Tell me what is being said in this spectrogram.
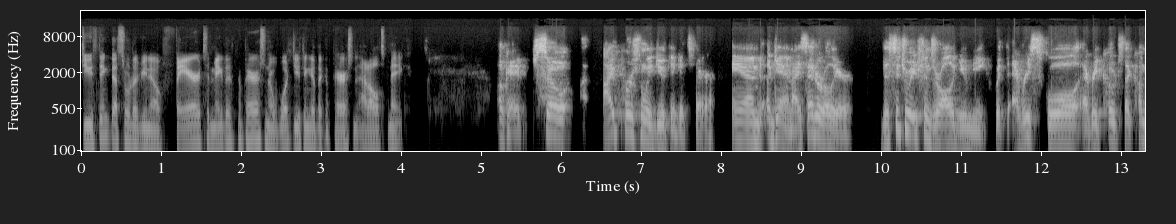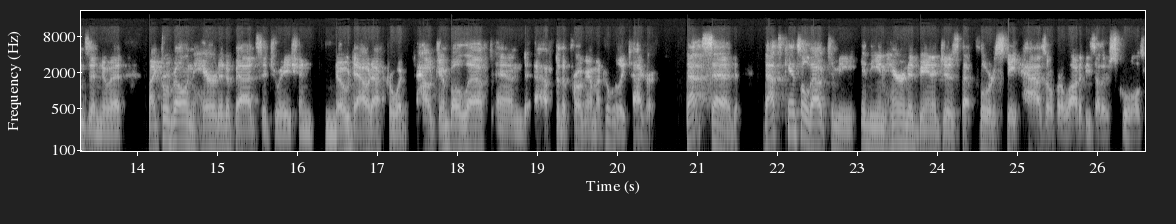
Do you think that's sort of you know fair to make the comparison, or what do you think of the comparison at all to make? Okay, so I personally do think it's fair. And again, I said earlier, the situations are all unique with every school, every coach that comes into it. Mike Norvell inherited a bad situation, no doubt, after what how Jimbo left and after the program under Willie Taggart. That said, that's canceled out to me in the inherent advantages that Florida State has over a lot of these other schools.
